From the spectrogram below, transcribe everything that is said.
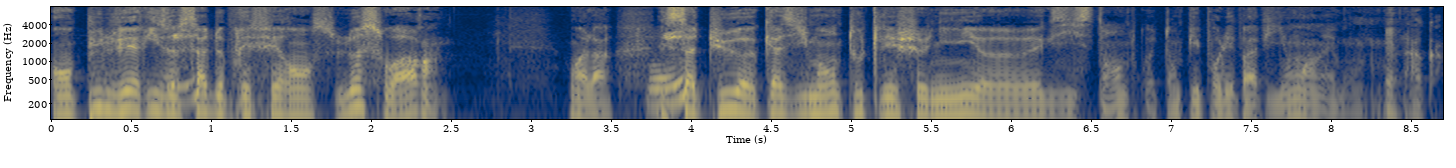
On pulvérise Oui. ça de préférence le soir. Voilà. Oui. Et ça tue euh, quasiment toutes les chenilles euh, existantes. Quoi. Tant pis pour les papillons, hein, mais bon. voilà, quoi.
